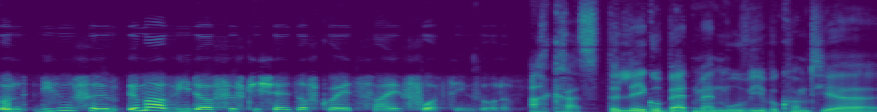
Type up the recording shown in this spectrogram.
und diesen Film immer wieder Fifty Shades of Grey 2 vorziehen würde. Ach krass, The Lego Batman Movie bekommt hier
